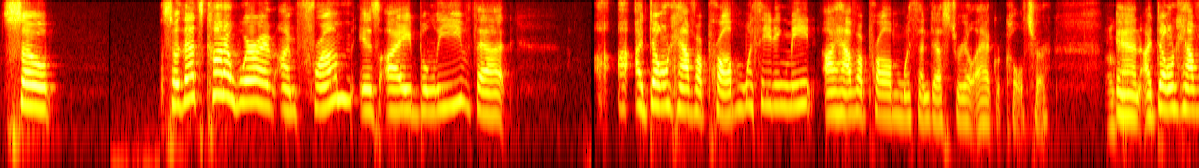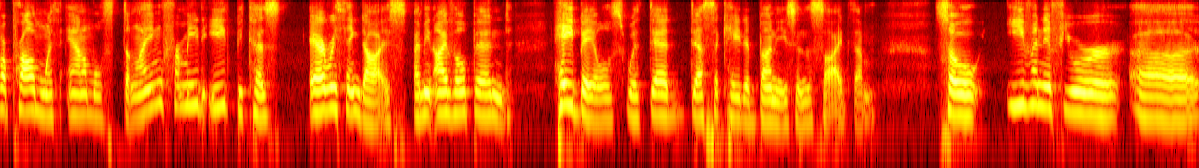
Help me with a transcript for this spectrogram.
so so that's kind of where I'm, I'm from. Is I believe that I don't have a problem with eating meat. I have a problem with industrial agriculture. Okay. And I don't have a problem with animals dying for me to eat because everything dies. I mean, I've opened hay bales with dead, desiccated bunnies inside them. So even if you're, uh,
